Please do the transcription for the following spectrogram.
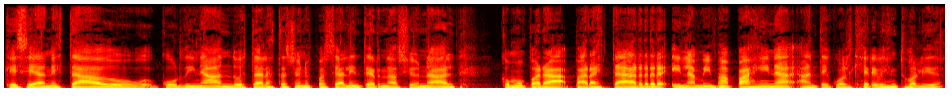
que se han estado coordinando, está la Estación Espacial Internacional, como para, para estar en la misma página ante cualquier eventualidad.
